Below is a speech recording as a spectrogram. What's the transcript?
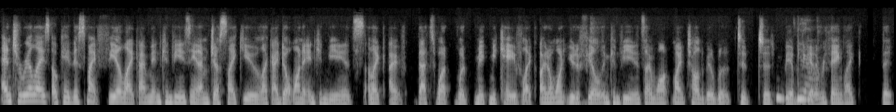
And to realize, okay, this might feel like I'm inconveniencing. I'm just like you. Like I don't want to inconvenience. Like I, that's what would make me cave. Like I don't want you to feel inconvenience. I want my child to be able to, to, to be able yeah. to get everything like that,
